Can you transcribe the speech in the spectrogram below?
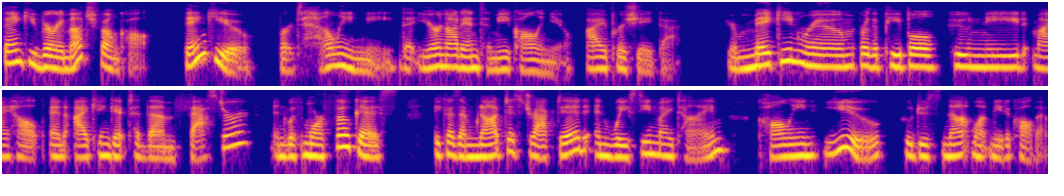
thank you very much phone call. Thank you for telling me that you're not into me calling you. I appreciate that. You're making room for the people who need my help, and I can get to them faster and with more focus because I'm not distracted and wasting my time calling you who does not want me to call them.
